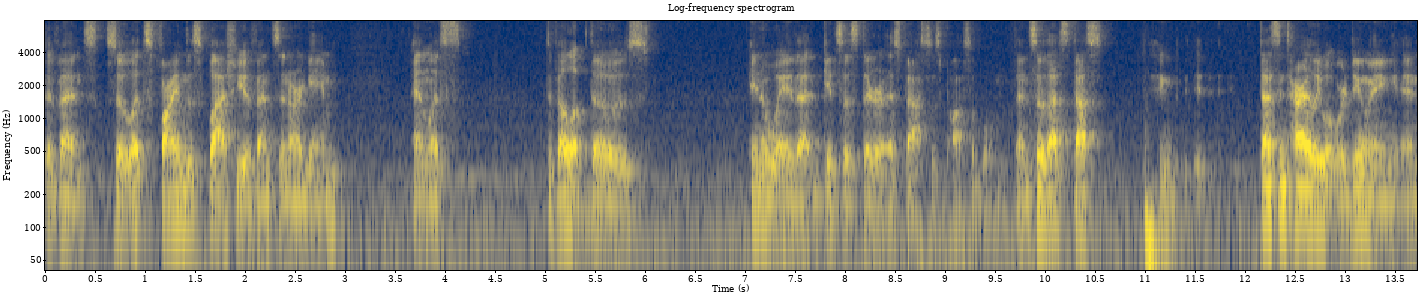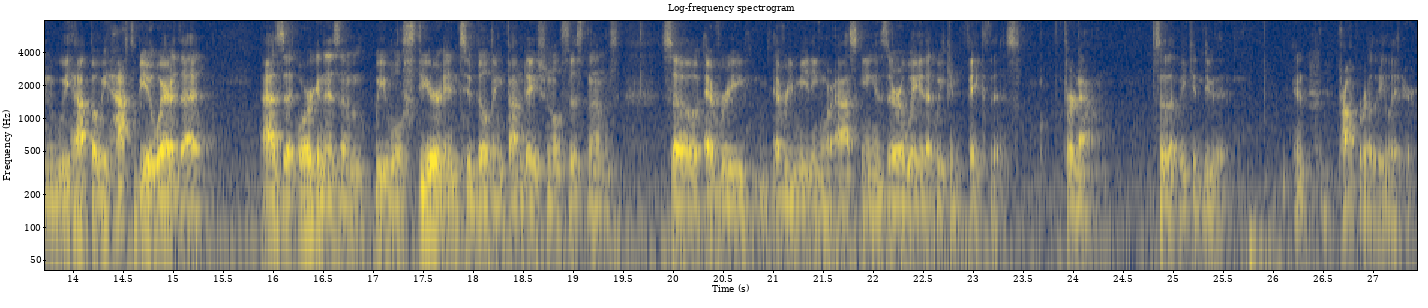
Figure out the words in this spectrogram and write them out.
events. So let's find the splashy events in our game and let's develop those in a way that gets us there as fast as possible. And so that's that's that's entirely what we're doing. And we have, but we have to be aware that as an organism, we will steer into building foundational systems. So every every meeting, we're asking, is there a way that we can fake this for now, so that we can do it properly later.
